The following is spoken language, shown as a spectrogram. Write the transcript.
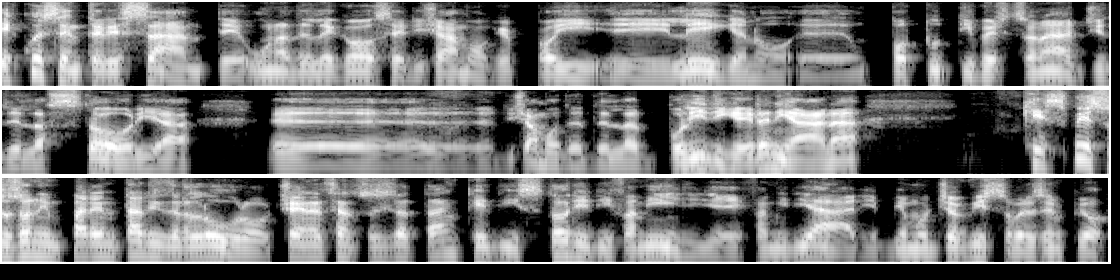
e questo è interessante, una delle cose diciamo, che poi eh, legano eh, un po' tutti i personaggi della storia eh, diciamo, de- della politica iraniana che spesso sono imparentati tra loro, cioè nel senso si tratta anche di storie di famiglie, familiari. Abbiamo già visto per esempio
